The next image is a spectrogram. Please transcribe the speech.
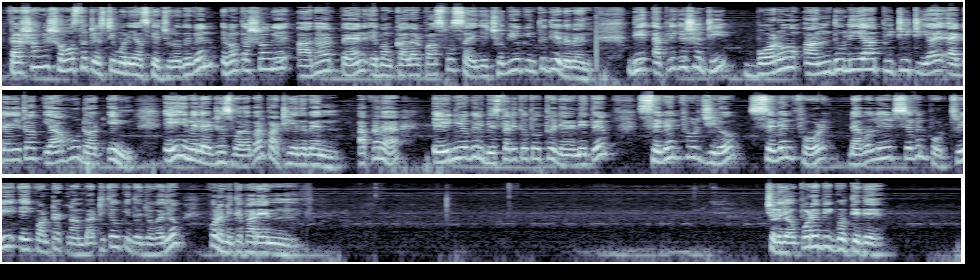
তার সঙ্গে সমস্ত টেস্টিমোনিয়াসকে জুড়ে দেবেন এবং তার সঙ্গে আধার, প্যান এবং কালার পাসপোর্ট সাইজের ছবিও কিন্তু দিয়ে দেবেন। দিয়ে অ্যাপ্লিকেশনটি Boro Andulia P T T I at the rate of Yahoo dot in এই ইমেল অ্যাড্রেস বরাবর পাঠিয়ে দেবেন। আপনারা এই নিয়োগের বিস্তারিত তথ্য জেনে নিতে seven four zero seven four double eight seven four three এই কন্ট্যাক্ট নাম্বারটিতেও কিন্তু যোগাযোগ করে নিতে পারেন। চলে যাও পরে বিজ্ঞপ্তিতে।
